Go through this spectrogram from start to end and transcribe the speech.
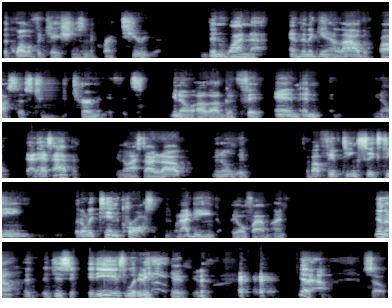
the qualifications and the criteria, then why not? And then again, allow the process to determine if it's you know a, a good fit. And and you know that has happened. You know, I started out you know with about 15, 16, but only 10 crossed when I deemed the 059. You know, it, it just it is what it is, you know. you know. So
